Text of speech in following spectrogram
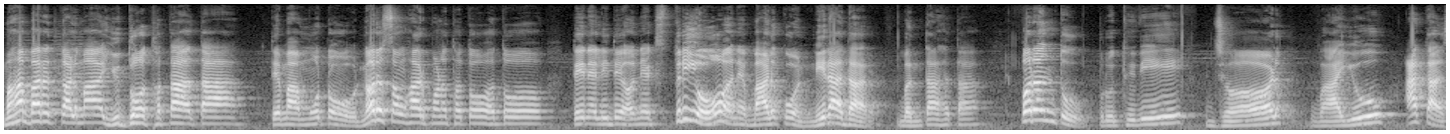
મહાભારત કાળમાં યુદ્ધો થતા હતા, તેમાં મોટો નરસંહાર પણ થતો હતો. તેને લીધે અનેક સ્ત્રીઓ અને બાળકો નિરાધાર બનતા હતા. પરંતુ પૃથ્વી, જળ, વાયુ, આકાશ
